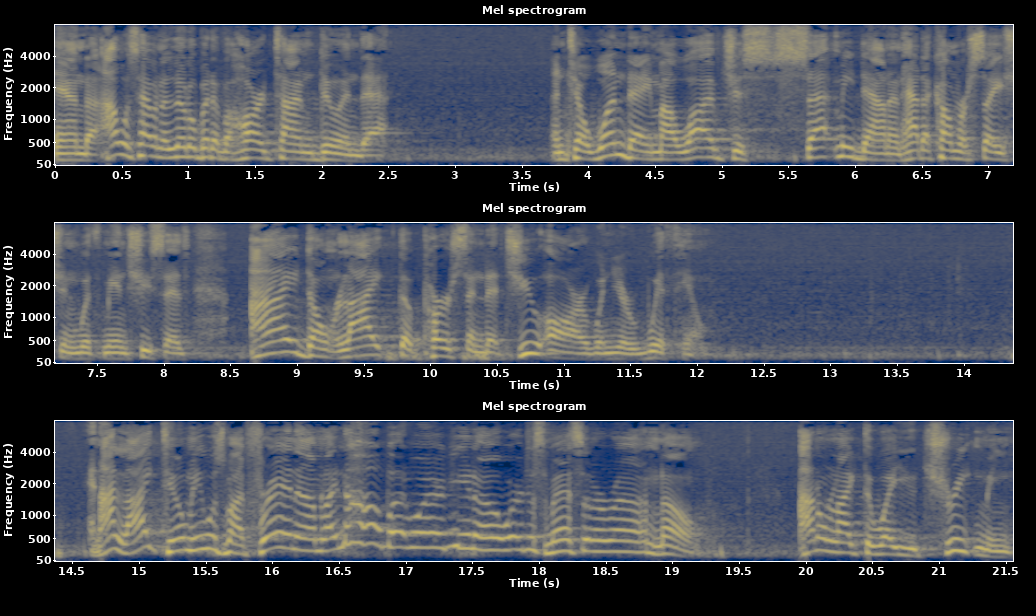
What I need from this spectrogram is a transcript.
And uh, I was having a little bit of a hard time doing that. Until one day, my wife just sat me down and had a conversation with me, and she says, I don't like the person that you are when you're with him. And I liked him. He was my friend. And I'm like, no, but we're, you know, we're just messing around. No. I don't like the way you treat me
